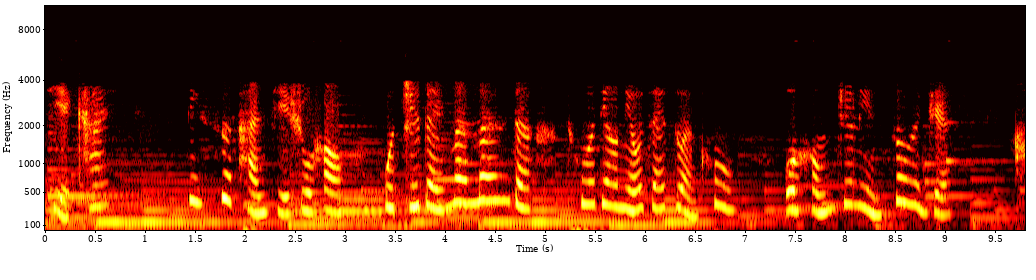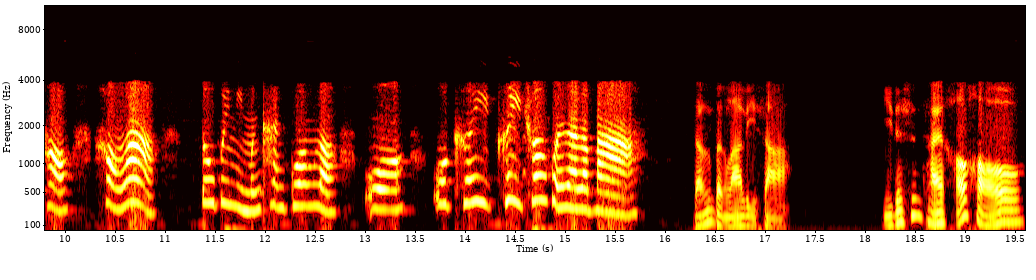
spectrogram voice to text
解开。第四盘结束后，我只得慢慢的脱掉牛仔短裤。我红着脸坐着。好，好啦，都被你们看光了，我我可以可以穿回来了吧？等等啦，丽莎，你的身材好好哦，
